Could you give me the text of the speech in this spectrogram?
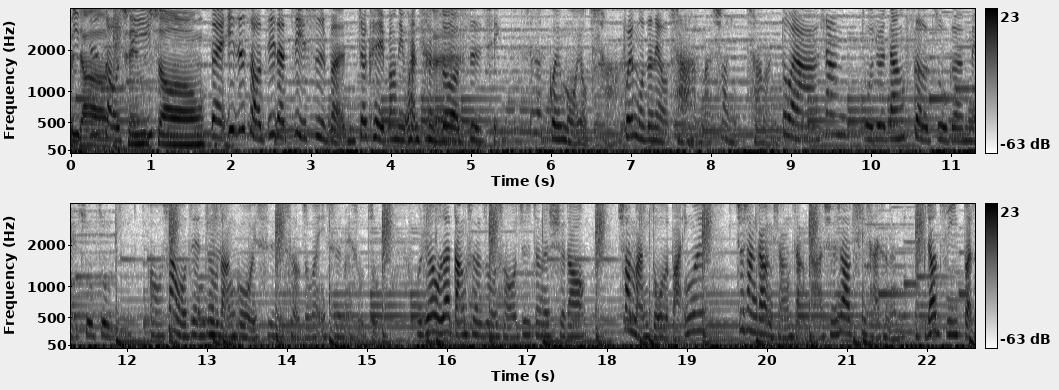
是一只手机轻松，对一只手机的记事本就可以帮你完成所有事情，就是规模有差，规模真的有差差很蛮算差蛮多。对啊，像我觉得当社助跟美术助理，哦，像我之前就当过一次社助跟一次美术助理，我觉得我在当社助的时候，就是真的学到算蛮多的吧。因为就像刚刚宇翔讲的、啊，学校器材可能比较基本，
